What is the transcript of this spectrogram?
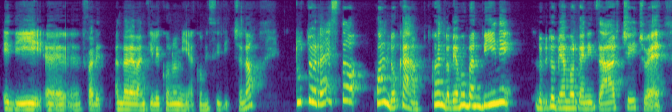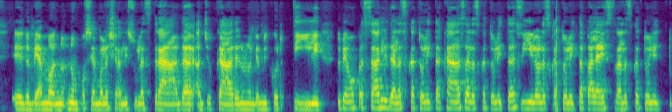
e di eh, fare, andare avanti l'economia, come si dice. No? Tutto il resto, quando, quando abbiamo bambini, dobbiamo organizzarci, cioè eh, dobbiamo, no, non possiamo lasciarli sulla strada a giocare, non abbiamo i cortili, dobbiamo passarli dalla scatoletta casa alla scatoletta asilo, alla scatoletta palestra, alla scatoletta,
